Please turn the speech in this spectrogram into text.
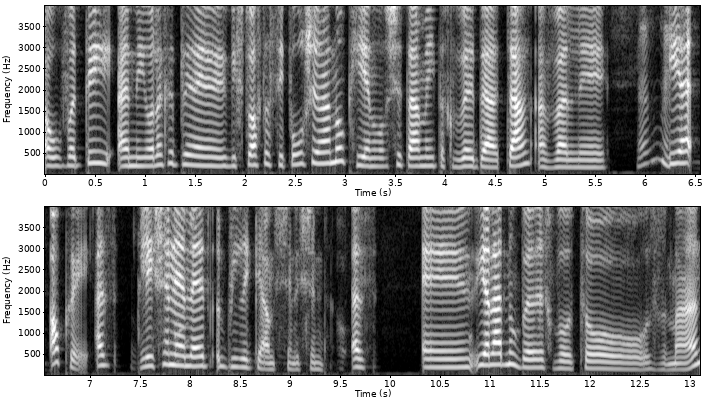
אהובתי, אני הולכת אה, לפתוח את הסיפור שלנו, כי אני רוצה שתמי תחווה את דעתה, אבל אוקיי, אז בלי שנלד, בלי גם שני. אז ילדנו בערך באותו זמן.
